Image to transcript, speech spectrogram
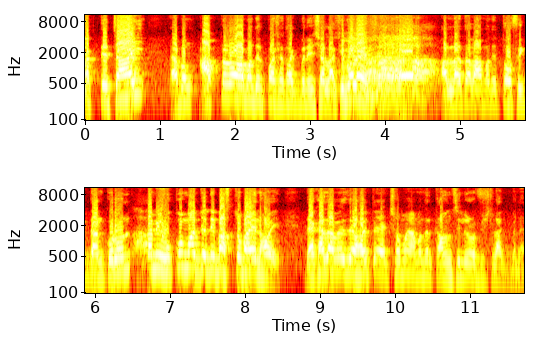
থাকতে চাই এবং আপনারাও আমাদের পাশে থাকবেন, ইনশাআল্লাহ। কি বলেন? আল্লাহ তালা আমাদের তৌফিক দান করুন। আমি হুকুমত যদি বাস্তবায়ন হয়, দেখা যাবে যে হয়তো এক সময় আমাদের কাউন্সিলের অফিস লাগবে না।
